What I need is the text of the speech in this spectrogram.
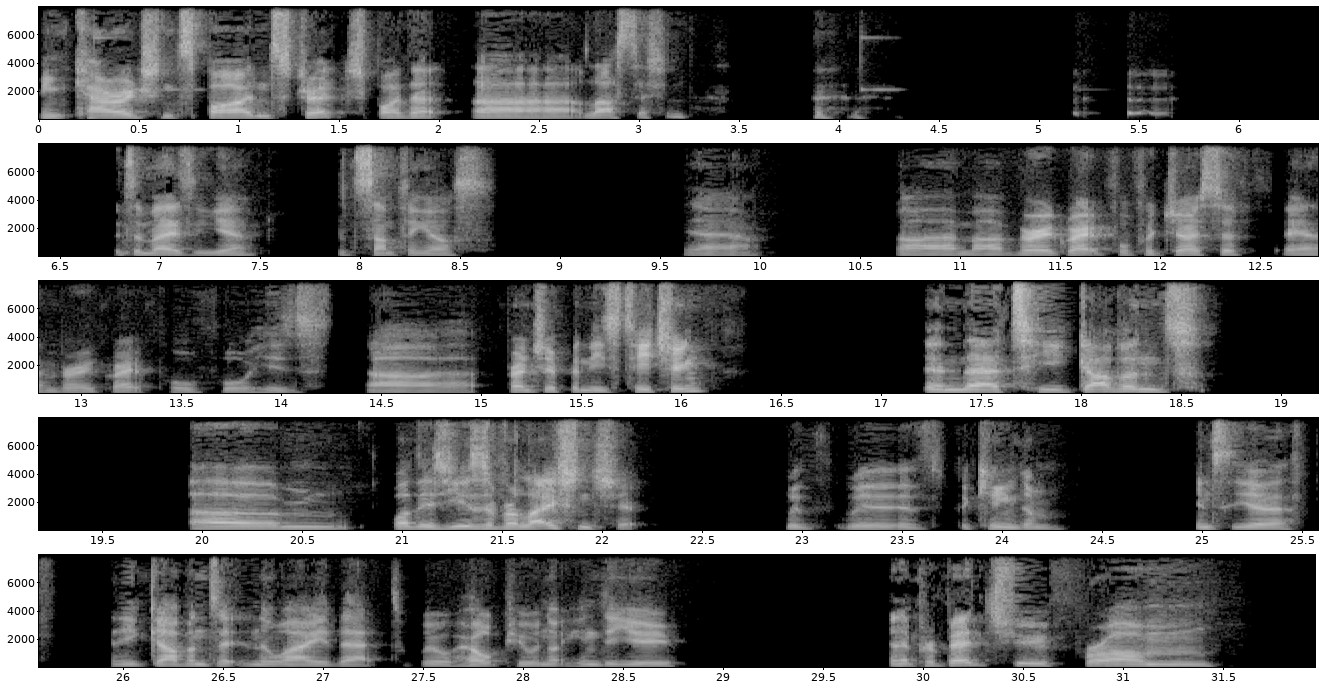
encouraged, inspired, and stretched by that uh, last session? it's amazing, yeah. It's something else. Yeah. I'm uh, very grateful for Joseph and I'm very grateful for his uh, friendship and his teaching, in that he governed um, well, these years of relationship with, with the kingdom into the earth. And he governs it in a way that will help you and not hinder you. And it prevents you from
